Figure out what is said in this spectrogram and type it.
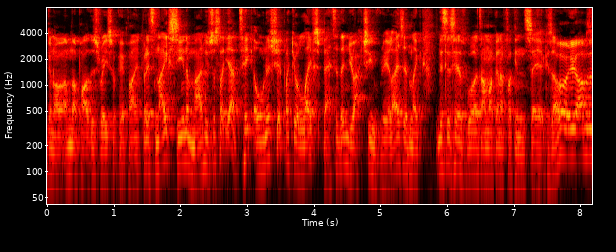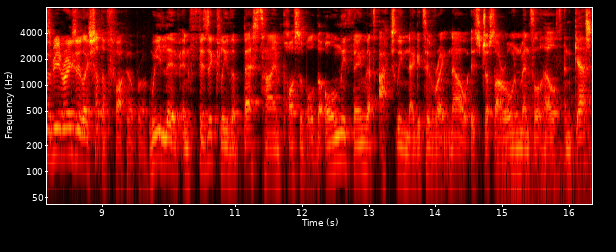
you know, I'm not part of this race, okay, fine. But it's nice seeing a man who's just like, yeah, take ownership. Like, your life's better than you actually realize. And like, this is his words. I'm not gonna fucking say it because, oh, yeah, I'm just being racist. Like, shut the fuck up, bro. We live in physically the best time possible. The only thing that's actually negative right now is just our own mental health. And guess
